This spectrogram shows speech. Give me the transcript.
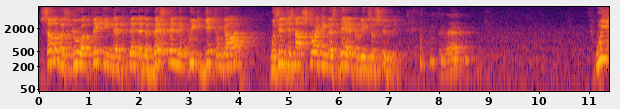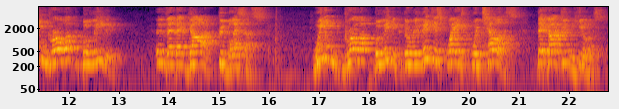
Some of us grew up thinking that, that, that the best thing that we could get from God was Him just not striking us dead for being so stupid. Amen. We didn't grow up believing that, that God could bless us. We didn't grow up believing the religious ways would tell us that God couldn't heal us,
